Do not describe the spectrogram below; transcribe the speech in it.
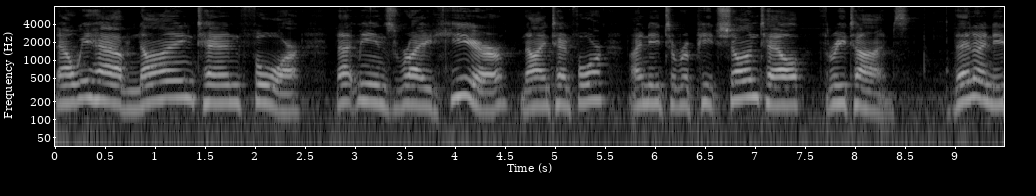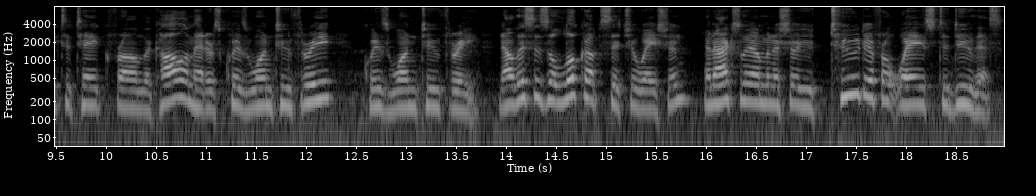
Now we have 9, 10, 4. That means right here, 9, 10, 4, I need to repeat Chantel three times. Then I need to take from the column headers quiz 1, 2, 3, quiz 1, 2, 3. Now this is a lookup situation. And actually, I'm going to show you two different ways to do this.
